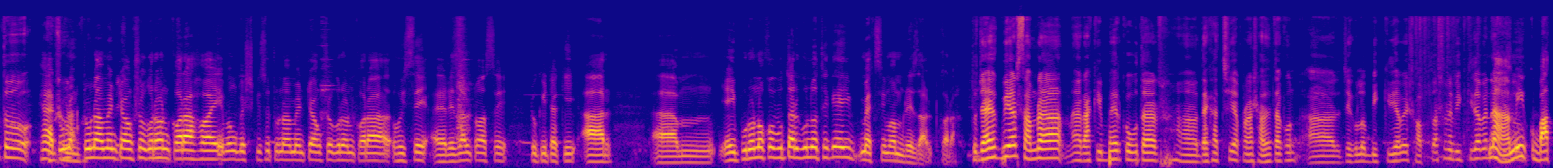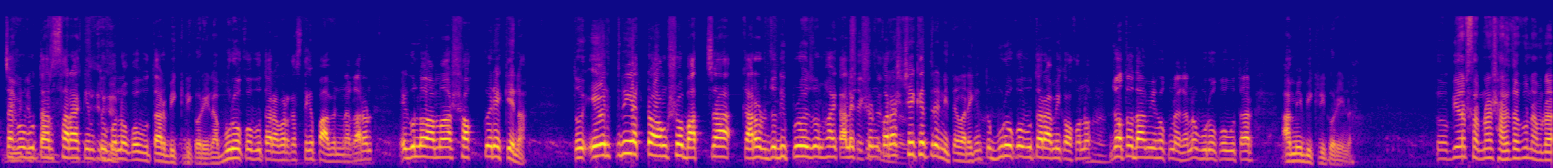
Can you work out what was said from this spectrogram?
তো হ্যাঁ টুর্নামেন্টে অংশগ্রহণ করা হয় এবং বেশ কিছু টুর্নামেন্টে অংশগ্রহণ করা হয়েছে রেজাল্টও আছে। টুকিটাকি আর এই পুরনো কবুতরগুলো থেকেই ম্যাক্সিমাম রেজাল্ট করা। তো যাই হোক বিয়ার্স আমরা রাকিব ভাইয়ের কবুতর দেখাচ্ছি আপনারা সাথে থাকুন। আর যেগুলো বিক্রি হবে সব তো আসলে বিক্রি হবে না আমি বাচ্চা কবুতর ছাড়া কিন্তু কোনো কবুতর বিক্রি করি না। বুড়ো কবুতর আমার কাছ থেকে পাবেন না কারণ এগুলো আমার শখ করে কেনা। তো এরই একটা অংশ বাচ্চা কারোর যদি প্রয়োজন হয় কালেকশন করার সেক্ষেত্রে নিতে পারে। কিন্তু বুড়ো কবুতর আমি কখনো যত দামি হোক না কেন বুড়ো কবুতর আমি বিক্রি করি না। তো বিয়ার্স আপনারা সাথে থাকুন আমরা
